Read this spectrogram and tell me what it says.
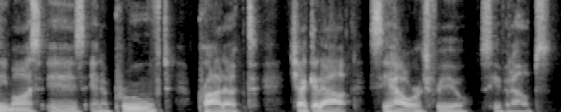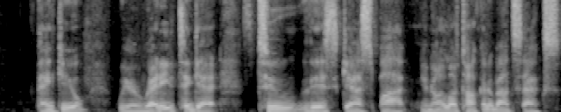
Moss is an approved product. Check it out, see how it works for you, see if it helps. Thank you. We are ready to get to this guest spot. You know, I love talking about sex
